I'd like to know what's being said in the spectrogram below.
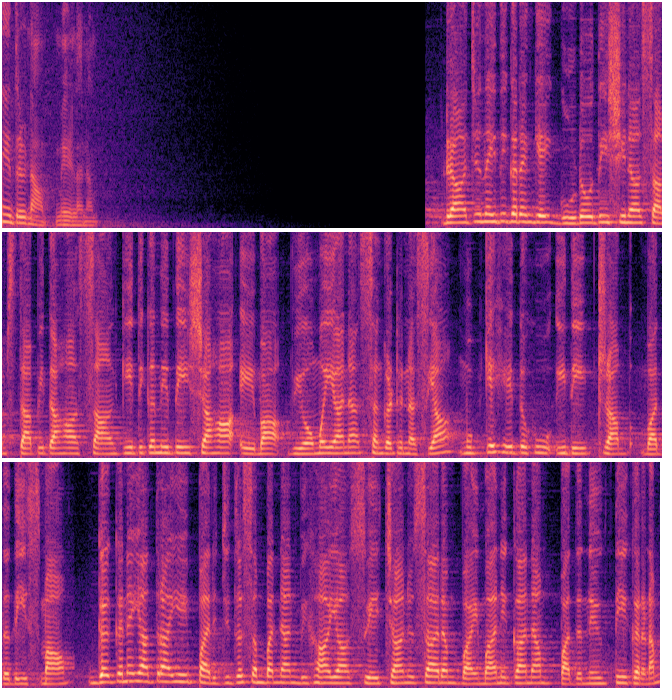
നേതൃണാം മേളനം. രാജനൈതിക രംഗെ ഗൂഢോദ്ദേശിന സംസ്ഥാപിത സാങ്കേതിക നിർദ്ദേശ ഏവ വ്യോമയാന സംഘടനസ്യ മുഖ്യഹേതു ഇതി ട്രംപ് വദതി സ്മ ഗഗനയാത്രയെ പരിചിതസമ്പന്നാൻ വിഹായ സ്വേച്ഛാനുസാരം വൈമാനികാനാം പദനിയുക്തീകരണം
